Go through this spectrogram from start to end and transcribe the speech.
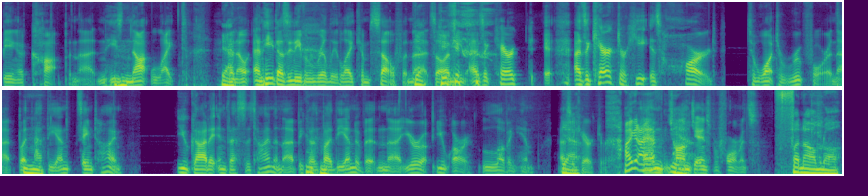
being a cop and that and he's Mhm. not liked Yeah. you know and he doesn't even really like himself in Yeah. that so i mean as a character as a character he is hard to want to root for in that but Mhm. at the end same time you got to invest the time in that because Mhm. by the end of it and that you're you are loving him as Yeah. a character I, I and have tom yeah, james performance phenomenal.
